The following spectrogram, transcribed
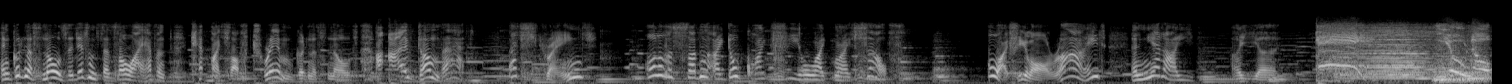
And goodness knows it isn't as though I haven't kept myself trim, goodness knows. I- I've done that. That's strange. All of a sudden, I don't quite feel like myself. Oh, I feel all right, and yet I, I, uh... Hey! You know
